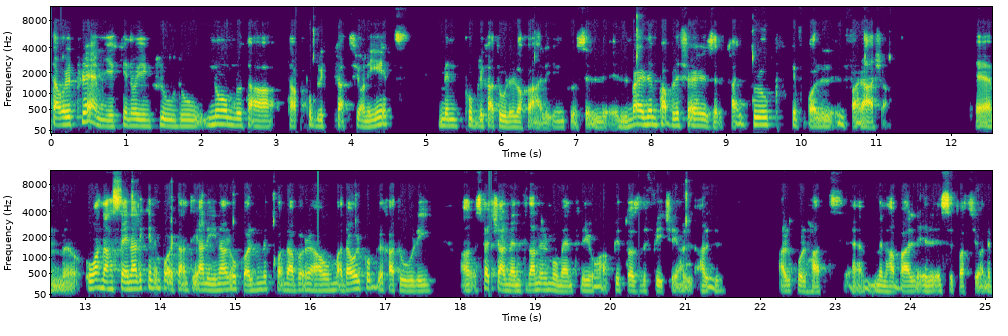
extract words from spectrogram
daw il-premji kienu jinkludu numru ta' pubblikazzjonijiet minn pubblikaturi lokali, inkluż il-Merlin Publishers, il-Kite Group, kif ukoll il-Faraxa. U aħna ħassejna li kien importanti għalina li wkoll nikkollaboraw ma' daw il-pubblikaturi, speċjalment dan il-mument li huwa pjuttost diffiċli għal għal kulħadd minħabba l-sitwazzjoni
